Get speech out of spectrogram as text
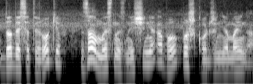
до 10 років за умисне знищення або пошкодження майна.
